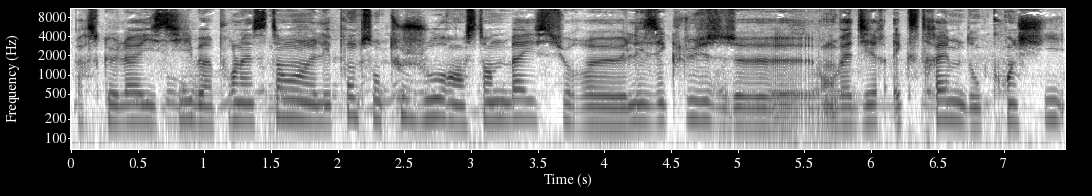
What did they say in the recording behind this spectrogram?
Parce que là, ici, ben, pour l'instant, les pompes sont toujours en stand-by sur euh, les écluses, euh, on va dire, extrêmes, donc Coinchy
